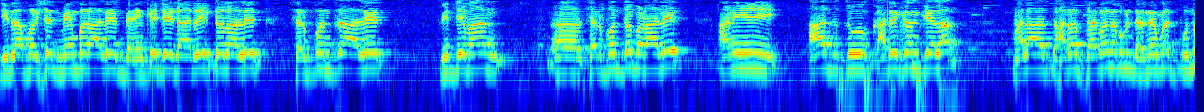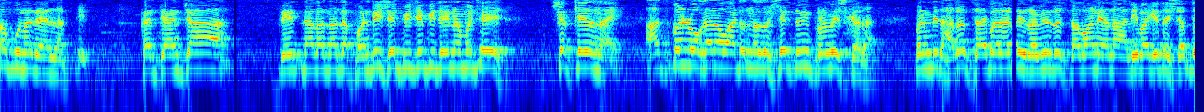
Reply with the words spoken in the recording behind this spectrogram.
जिल्हा परिषद मेंबर आलेत बँकेचे डायरेक्टर आलेत सरपंच आलेत विद्यमान सरपंच पण आलेत. आणि आज जो कार्यक्रम केला मला धारप साहेबांना पण धन्यवाद पुन्हा पुन्हा द्यायला लागतील. कारण त्यांच्या प्रयत्नाला ना पंडित बीजेपी देणं म्हणजे शक्य नाही. आज पण लोकांना वाटत नव्हतं शेठ तुम्ही प्रवेश करा. पण मी धारप साहेबांना आणि रवींद्र चव्हाण यांना अलिबाग इथे शब्द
